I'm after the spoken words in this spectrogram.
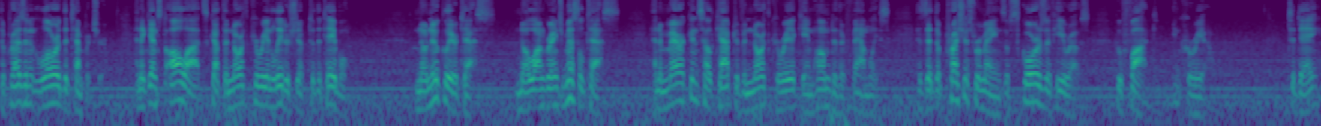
the president lowered the temperature and against all odds got the North Korean leadership to the table. No nuclear tests, no long-range missile tests, and Americans held captive in North Korea came home to their families, as did the precious remains of scores of heroes who fought in Korea. Today,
